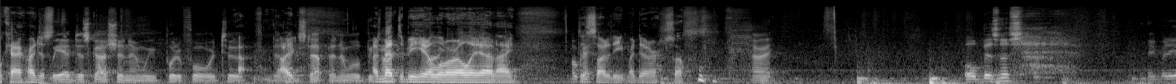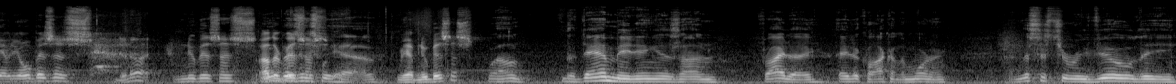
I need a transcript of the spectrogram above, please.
okay, I just, We had discussion and we put it forward to the I- next step and then we'll be. I meant to be here a little earlier and I Okay. decided to eat my dinner, so. All right. Old business? Anybody have any old business? Do not. New business, New other business? We have, We have new business? well, the dam meeting is on Friday, eight o'clock in the morning. And this is to review the,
